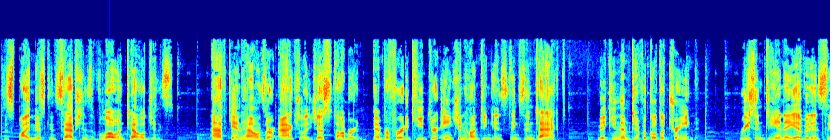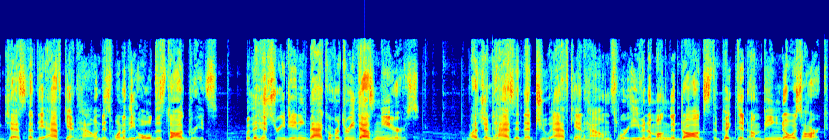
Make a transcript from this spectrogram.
Despite misconceptions of low intelligence, Afghan hounds are actually just stubborn and prefer to keep their ancient hunting instincts intact, making them difficult to train. Recent DNA evidence suggests that the Afghan hound is one of the oldest dog breeds, with a history dating back over 3,000 years. Legend has it that two Afghan hounds were even among the dogs depicted on Being Noah's Ark.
